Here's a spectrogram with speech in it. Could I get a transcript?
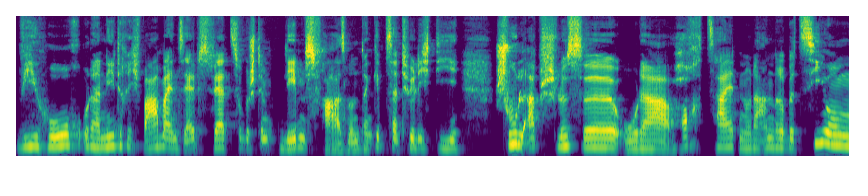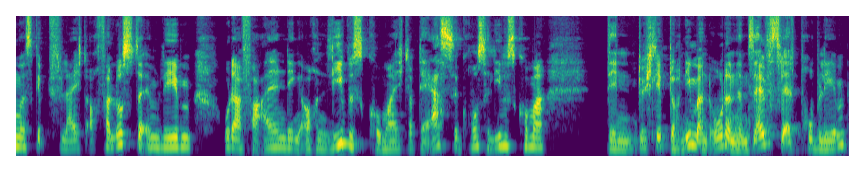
wie hoch oder niedrig war mein Selbstwert zu bestimmten Lebensphasen. Und dann gibt's natürlich die Schulabschlüsse oder Hochzeiten oder andere Beziehungen. Es gibt vielleicht auch Verluste im Leben oder vor allen Dingen auch ein Liebeskummer. Ich glaube, der erste große Liebeskummer, den durchlebt doch niemand ohne ein Selbstwertproblem.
